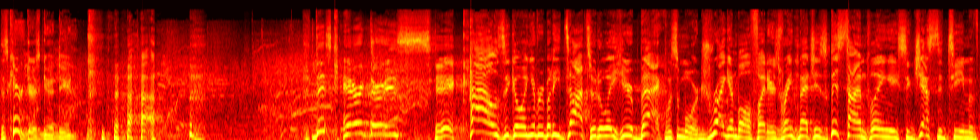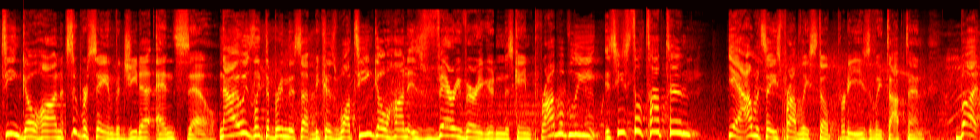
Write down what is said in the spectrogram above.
This character is good, dude. This character is sick. How's it going, everybody? DotoDoya here, back with some more Dragon Ball FighterZ ranked matches, this time playing a suggested team of Teen Gohan, Super Saiyan Vegeta, and Cell. Now, I always like to bring this up because while Teen Gohan is very, very good in this game, probably, is he still top 10? Yeah, I would say he's probably still pretty easily top 10. But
